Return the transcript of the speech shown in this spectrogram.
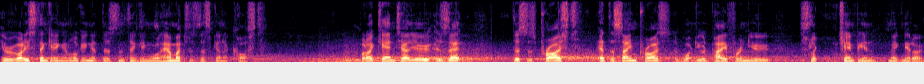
Everybody's thinking and looking at this and thinking, well, how much is this going to cost? What I can tell you is that this is priced at the same price of what you would pay for a new Slick Champion Magneto.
